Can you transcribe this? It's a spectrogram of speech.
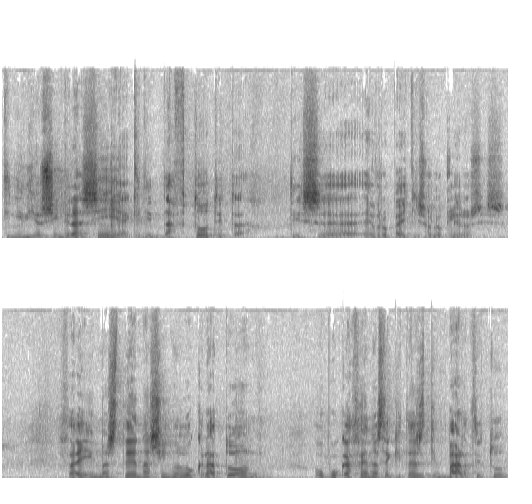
την ιδιοσυγκρασία και την ταυτότητα της ευρωπαϊκής ολοκλήρωσης. Θα είμαστε ένα σύνολο κρατών όπου ο καθένας θα κοιτάζει την πάρτη του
